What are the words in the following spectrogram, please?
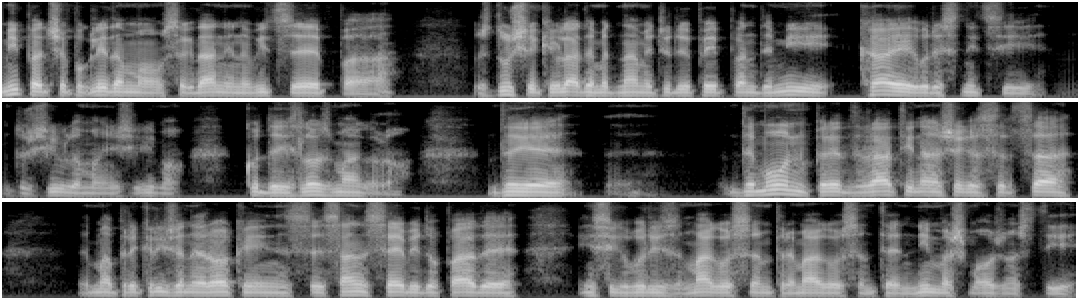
Mi pa, če pogledamo vsakdanje novice, pa vzdušje, ki vlada med nami, tudi v tej pandemiji, kaj v resnici doživljamo in živimo, kot da je zelo zmagalo, da je eh, demon pred vrati našega srca, ima prekrižene roke in se sam sebi dopade in si govori: Zmagal sem, premagal sem te, nimaš možnosti,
